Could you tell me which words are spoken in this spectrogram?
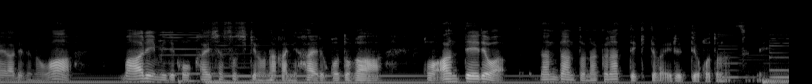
えられるのは、まあ、ある意味でこう会社組織の中に入ることがこう安定ではだんだんとなくなってきてはいるっていうことなんですよね。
